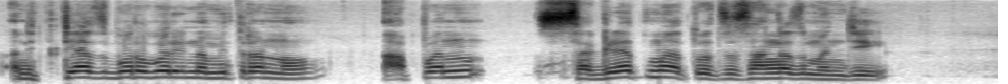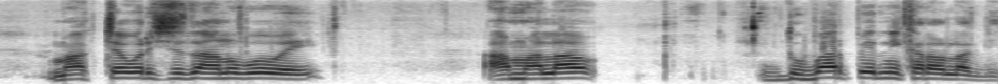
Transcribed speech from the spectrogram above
आणि त्याचबरोबरीनं मित्रांनो आपण सगळ्यात महत्त्वाचं सांगायचं म्हणजे मागच्या वर्षीचा अनुभव आहे आम्हाला दुबार पेरणी करावी लागली.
